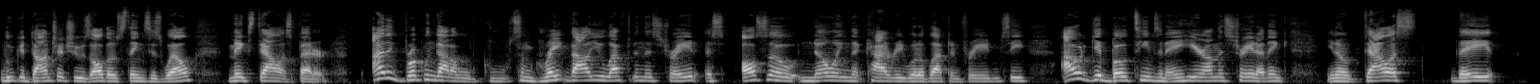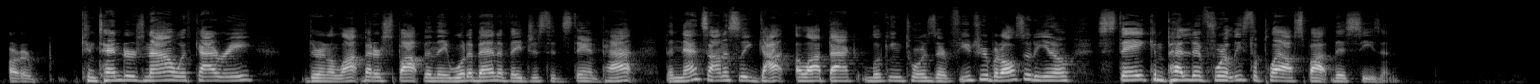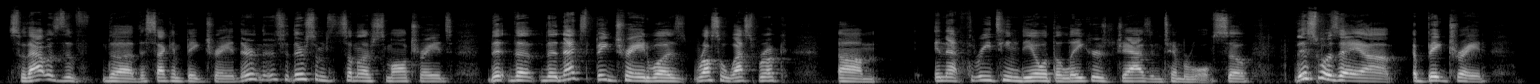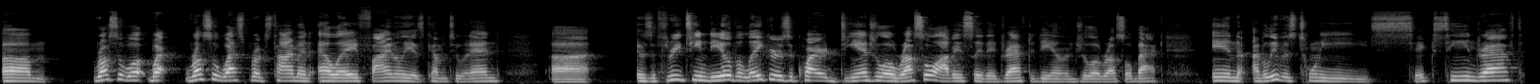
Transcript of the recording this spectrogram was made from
Luka Doncic, who's all those things as well, makes Dallas better. I think Brooklyn got a, some great value left in this trade. Also, knowing that Kyrie would have left in free agency, I would give both teams an A here on this trade. I think you know Dallas they are contenders now with Kyrie. They're in a lot better spot than they would have been if they just had stand pat. The Nets honestly got a lot back looking towards their future, but also to you know stay competitive for at least a playoff spot this season. So that was the the the second big trade. There there's there's some some other small trades. The the the next big trade was Russell Westbrook, um, in that three team deal with the Lakers, Jazz, and Timberwolves. So this was a uh, a big trade. Um, Russell Russell Westbrook's time in L.A. finally has come to an end. Uh, it was a three team deal. The Lakers acquired D'Angelo Russell. Obviously, they drafted D'Angelo Russell back in, I believe it was 2016 draft.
